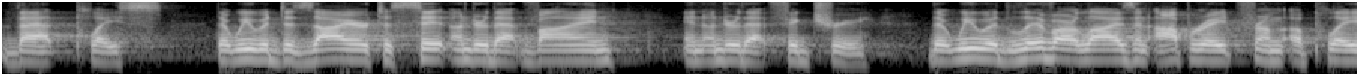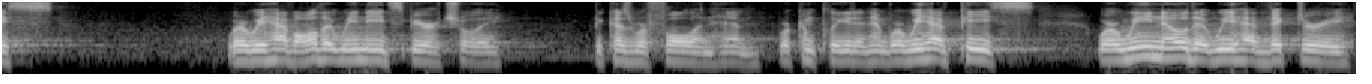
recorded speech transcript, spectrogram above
that place, that we would desire to sit under that vine and under that fig tree, that we would live our lives and operate from a place where we have all that we need spiritually because we're full in Him, we're complete in Him, where we have peace, where we know that we have victory.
